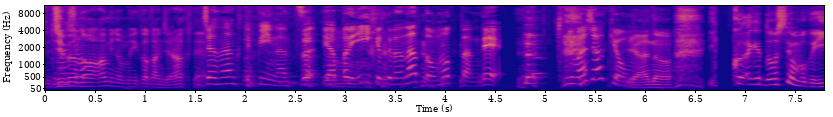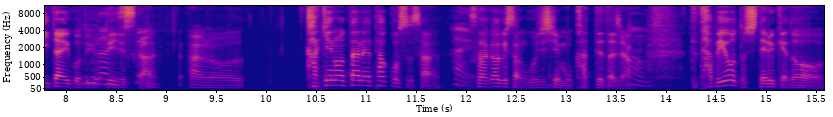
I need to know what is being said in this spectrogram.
自分の網の6日間じゃなくて。じゃなくてピーナッツ。やっぱりいい曲だなと思ったんで、聞きましょう今日も。いやあの一個だけどうしても僕言いたいこと言っていいですか？あの柿の種タコスさ、はい。坂口さんご自身も買ってたじゃん、うん。で食べようとしてるけど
